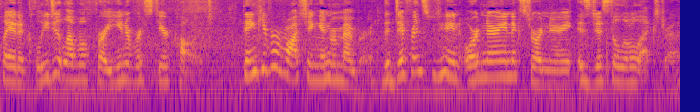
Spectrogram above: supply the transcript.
play at a collegiate level for a university or college. Thank you for watching and remember, the difference between ordinary and extraordinary is just a little extra.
